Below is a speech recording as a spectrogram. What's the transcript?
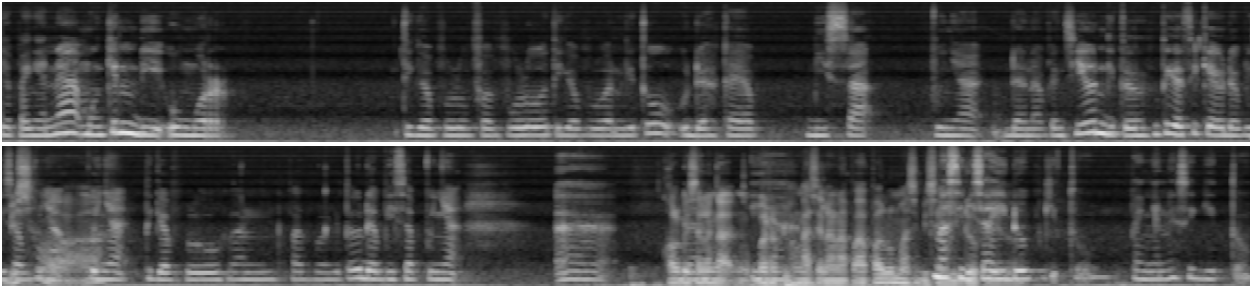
ya pengennya mungkin di umur 30 40 30-an gitu udah kayak bisa punya dana pensiun gitu. Ngerti gak sih kayak udah bisa, Bisa punya lah. punya 30-an 40 gitu udah bisa punya eh, Kalau misalnya nggak iya. berpenghasilan apa-apa, lu masih bisa masih hidup. bisa gitu. hidup gitu. Pengennya sih gitu.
